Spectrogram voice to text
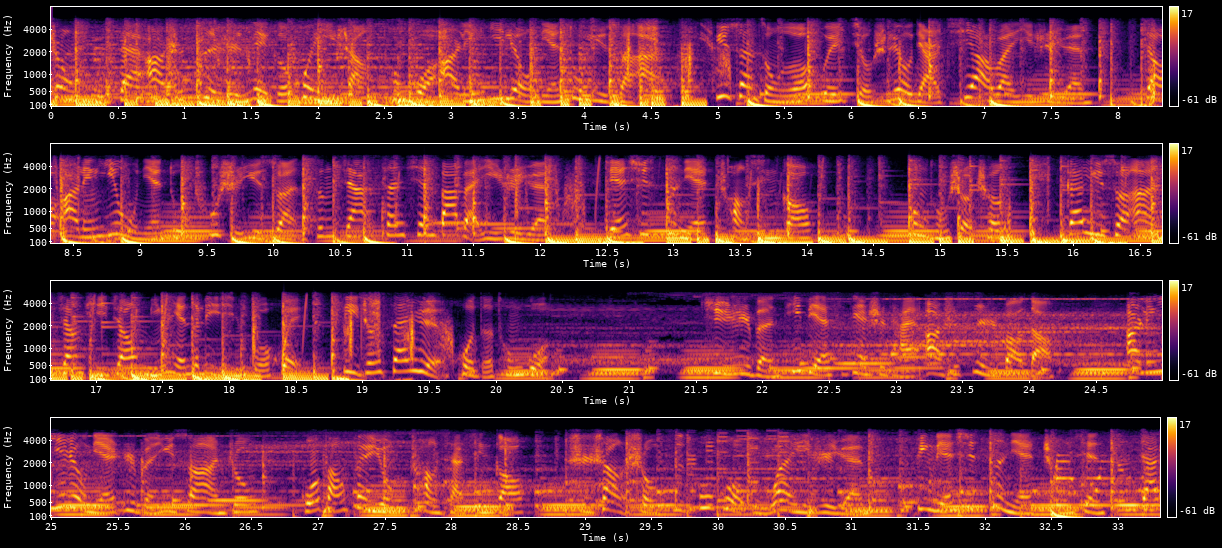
政府在二十四日内阁会议上通过二零一六年度预算案预算总额为九十六点七二万亿日元较二零一五年度初始预算增加三千八百亿日元连续四年创新高。共同社称该预算案将提交明年的例行国会力争三月获得通过。据日本 tbs 电视台二十四日报道二零一六年日本预算案中国防费用创下新高史上首次突破五万亿日元并连续四年呈现增加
